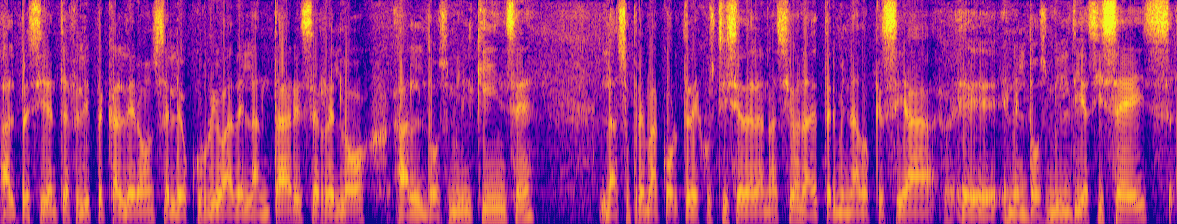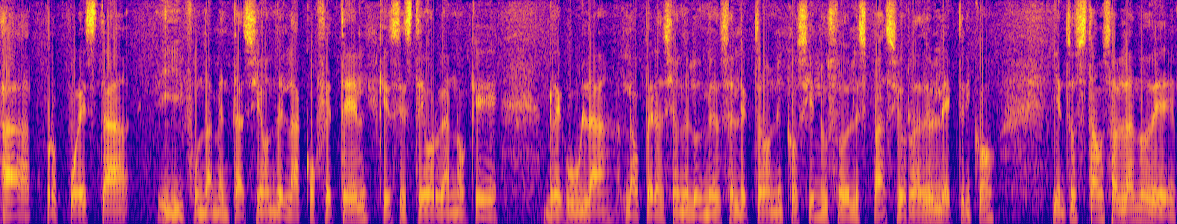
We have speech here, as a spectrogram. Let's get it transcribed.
Al presidente Felipe Calderón se le ocurrió adelantar ese reloj al 2015. La Suprema Corte de Justicia de la Nación ha determinado que sea en el 2016 a propuesta y fundamentación de la COFETEL, que es este órgano que regula la operación de los medios electrónicos y el uso del espacio radioeléctrico. Y entonces estamos hablando de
